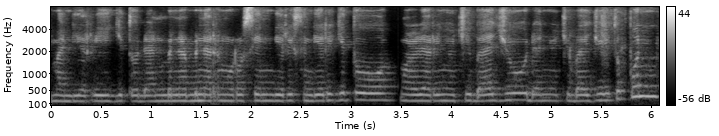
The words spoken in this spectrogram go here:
mandiri gitu dan benar-benar ngurusin diri sendiri gitu. Mulai dari nyuci baju dan nyuci baju itu pun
